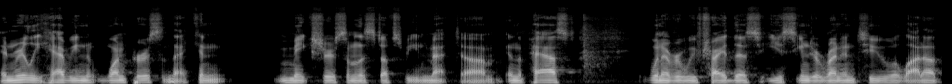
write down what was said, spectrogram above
and really having one person that can make sure some of the stuff's being met. Um, in the past whenever we've tried this you seem to run into a lot of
